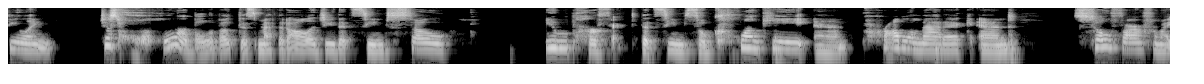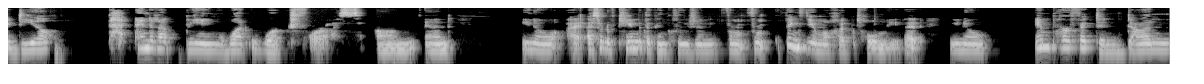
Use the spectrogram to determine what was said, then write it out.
feeling just horrible about this methodology that seemed so imperfect, that seemed so clunky and problematic and so far from ideal, that ended up being what worked for us. Um, and you know, I, I, sort of came to the conclusion from from things Llamoja told me that you know, imperfect and done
